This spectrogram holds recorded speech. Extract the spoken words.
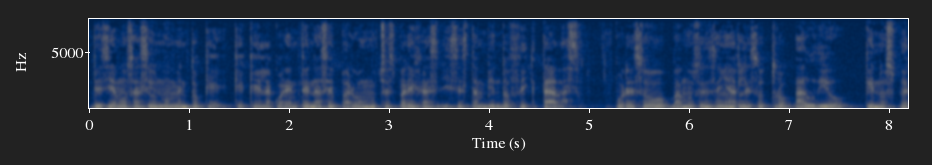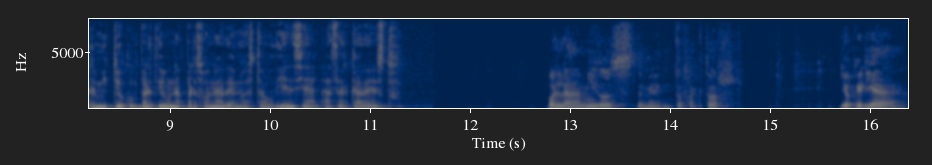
Decíamos hace un momento que, que, que la cuarentena separó a muchas parejas y se están viendo afectadas. Por eso vamos a enseñarles otro audio que nos permitió compartir una persona de nuestra audiencia acerca de esto. Hola amigos de Mentofactor. Yo quería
